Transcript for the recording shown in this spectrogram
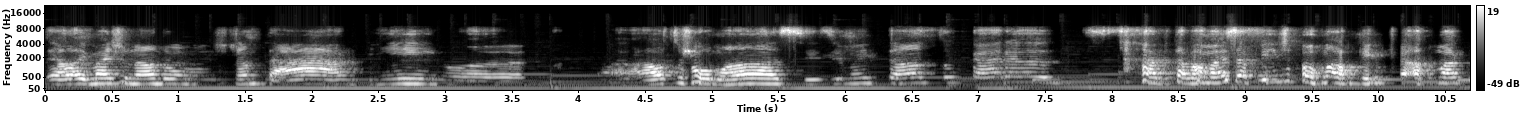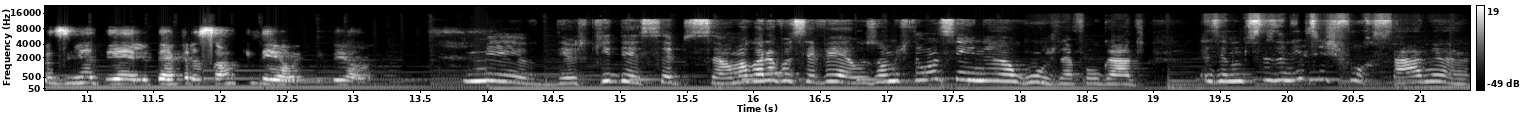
ela imaginando um jantar, vinho, altos romances, e no entanto o cara, sabe, estava mais afim de arrumar alguém para arrumar a cozinha dele, da impressão que deu, entendeu? Meu Deus, que decepção. Agora você vê, os homens estão assim, né? Alguns, né, folgados. Quer dizer, não precisa nem se esforçar, né?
